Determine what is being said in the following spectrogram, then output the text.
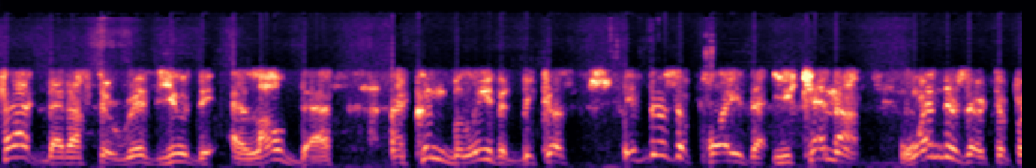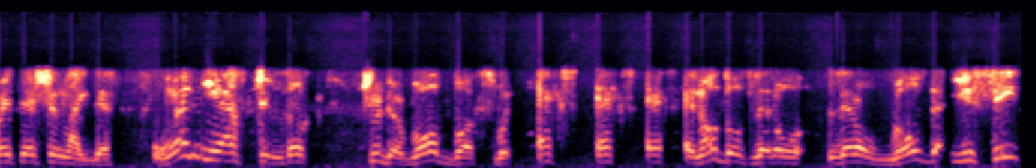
fact that after review they allowed that, I couldn't believe it because if there's a play that you cannot, when there's an interpretation like this, when you have to look through the rule books with X, X, X, and all those little little rules that you see,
